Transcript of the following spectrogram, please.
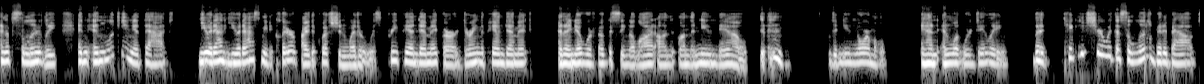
Absolutely. And and looking at that, you had you had asked me to clarify the question whether it was pre-pandemic or during the pandemic. And I know we're focusing a lot on on the new now, the new normal, and and what we're doing. But can you share with us a little bit about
